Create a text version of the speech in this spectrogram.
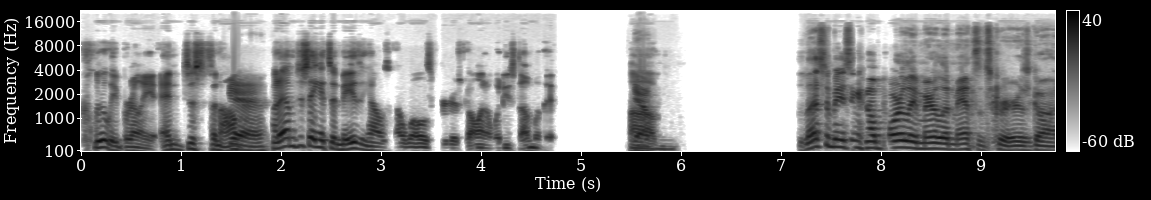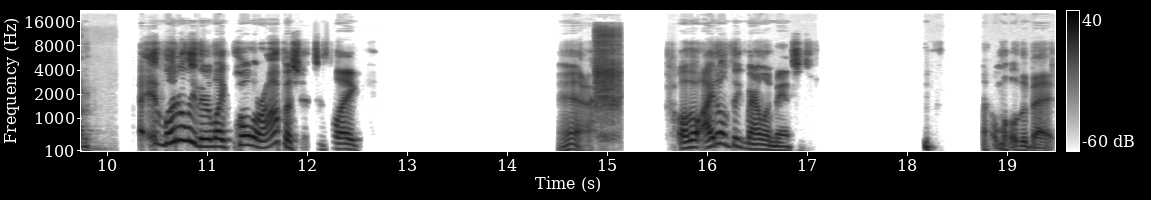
clearly brilliant and just phenomenal. yeah, But I'm just saying it's amazing how, how well his career's going and what he's done with it. Yeah. Um, Less amazing how poorly Marilyn Manson's career has gone. It, literally, they're like polar opposites. It's like, yeah. Although I don't think Marilyn Manson's, I'm willing to bet,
